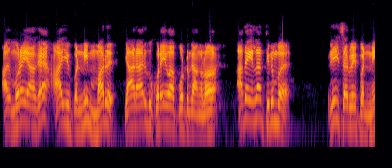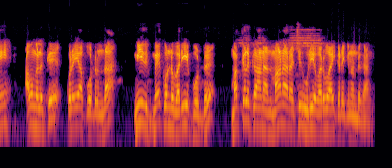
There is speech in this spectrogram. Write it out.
அது முறையாக ஆய்வு பண்ணி மறு யார் யாருக்கு குறைவாக போட்டிருக்காங்களோ அதையெல்லாம் திரும்ப ரீசர்வே பண்ணி அவங்களுக்கு குறையாக போட்டிருந்தா மீது மேற்கொண்டு வரியை போட்டு மக்களுக்கான அந்த மாநகராட்சி உரிய வருவாய் கிடைக்கணும்னு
